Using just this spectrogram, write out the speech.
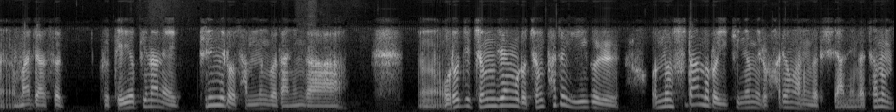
어, 맞아서 그 대여 비난의 필미로 삼는 것 아닌가. 어, 오로지 정쟁으로 정파적 이익을 얻는 수단으로 이 기념일을 활용하는 것이 아닌가. 저는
